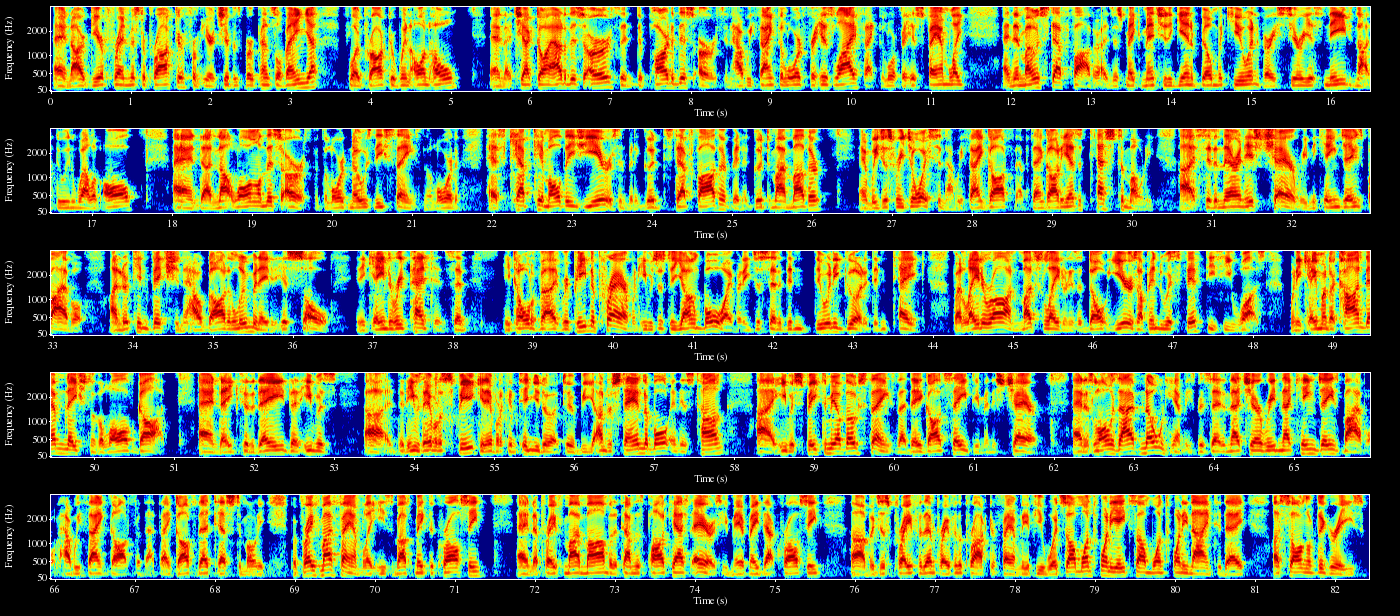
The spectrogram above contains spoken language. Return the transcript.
And our dear friend, Mr. Proctor from here in Shippensburg, Pennsylvania, Floyd Proctor went on home and uh, checked out of this earth and departed this earth. And how we thank the Lord for his life, thank the Lord for his family. And then my own stepfather, I just make mention again of Bill McEwen, very serious need, not doing well at all and uh, not long on this earth. But the Lord knows these things. And the Lord has kept him all these years and been a good stepfather, been a good to my mother. And we just rejoice in that. We thank God for that. But thank God he has a testimony. Uh, sitting there in his chair reading the King James Bible under conviction, how God illuminated his soul and he came to repentance. And he told uh, repeating a prayer when he was just a young boy, but he just said it didn't do any good. It didn't take. But later on, much later in his adult years, up into his 50s, he was, when he came under condemnation of the law of God. And uh, to the day that he was, uh, that he was able to speak and able to continue to, to be understandable in his tongue, uh, he would speak to me of those things. That day, God saved him in his chair. And as long as I've known him, he's been sitting in that chair reading that King James Bible. And how we thank God for that. Thank God for that testimony. But pray for my family. He's about to make the crossing. And I pray for my mom. By the time this podcast airs, he may have made that crossing. Uh, but just pray for them. Pray for the Proctor family, if you would. Psalm 128, Psalm 129 today, a song of degrees.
